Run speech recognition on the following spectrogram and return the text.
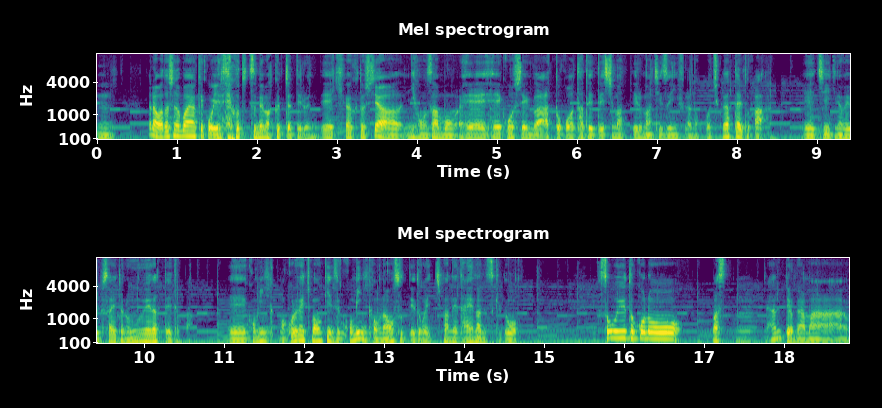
うん。ただ私の場合は結構やりたいこと詰めまくっちゃってるんで、企画としては2本3本並行してガーッとこう立ててしまっている、まあ、地図インフラの構築だったりとか、えー、地域のウェブサイトの運営だったりとか、えー、古民家、まあ、これが一番大きいんですけど、古民家を直すっていうところが一番ね、大変なんですけど、そういうところを、まあ、なんていうのかな、まあ、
